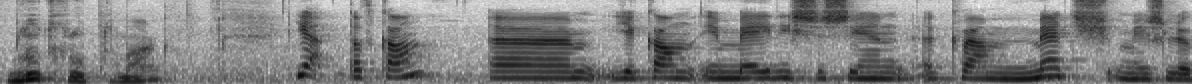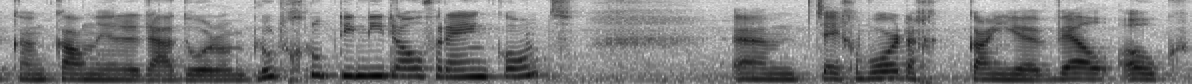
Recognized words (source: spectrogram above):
bloedgroep te maken? Ja, dat kan. Um, je kan in medische zin qua match mislukken, kan inderdaad door een bloedgroep die niet overeenkomt. Um, tegenwoordig kan je wel ook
